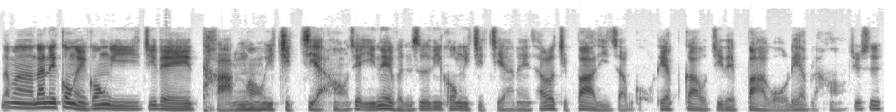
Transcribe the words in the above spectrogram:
那么咱咧讲诶，讲伊即个糖吼，伊一只吼，即因内粉丝，你讲伊一只呢，差不多一百二十五粒到即个百五粒啦吼，就是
